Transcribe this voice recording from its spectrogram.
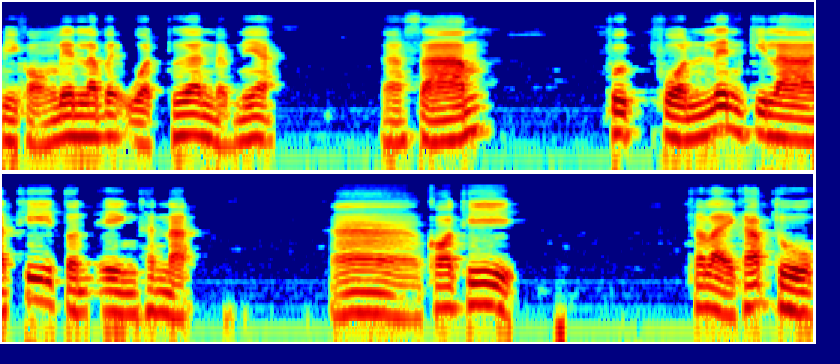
มีของเล่นแล้วไปอวดเพื่อนแบบเนี้ยนะสามฝึกฝนเล่นกีฬาที่ตนเองถนัดอ่าข้อที่เท่าไหร่ครับถูก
